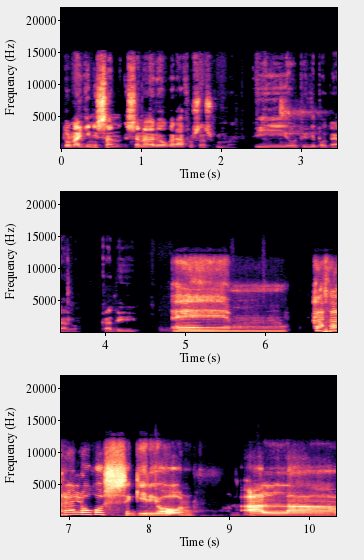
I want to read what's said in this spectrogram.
το να γίνεις σαν σεναριογράφος, ας πούμε, ή οτιδήποτε άλλο. Κάτι... Ε, μ, καθαρά λόγω συγκυριών, αλλά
